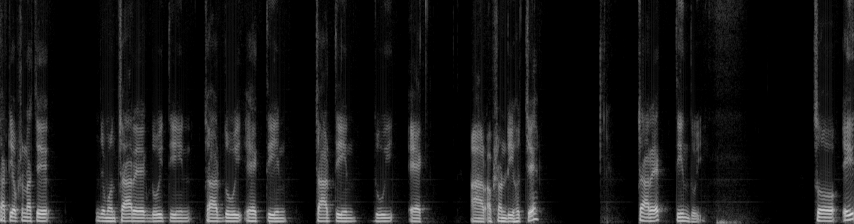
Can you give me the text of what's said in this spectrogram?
চারটি অপশন আছে, যেমন চার এক দুই তিন, চার দুই এক তিন, চার তিন দুই, এক। আর অপশন ডি হচ্ছে চার, এক, তিন, দুই। সো এই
